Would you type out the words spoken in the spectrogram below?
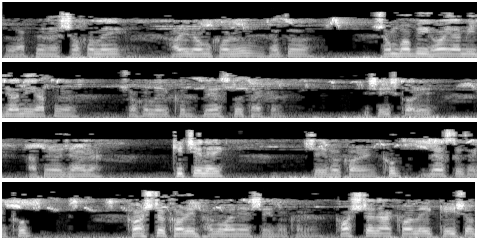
তো আপনারা সকলে হরিনাম করুন, যত সম্ভবই হয়, আমি জানি আপনারা সকলে খুব ব্যস্ত থাকেন। বিশেষ করে আপনারা যারা কিচেনে সেবা করেন, খুব ব্যস্ত থাকেন, খুব কষ্ট করে ভগবানের সেবা করেন। কষ্ট না করলে কেশব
